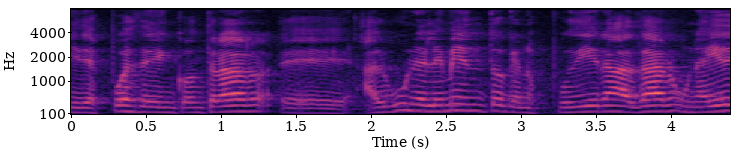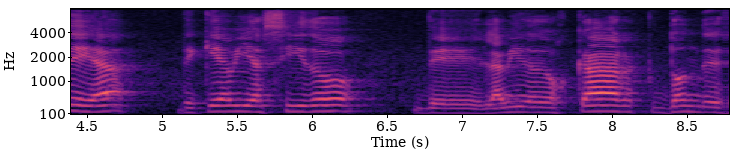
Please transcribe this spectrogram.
y después de encontrar eh, algún elemento que nos pudiera dar una idea de qué había sido de la vida de Oscar, dónde,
